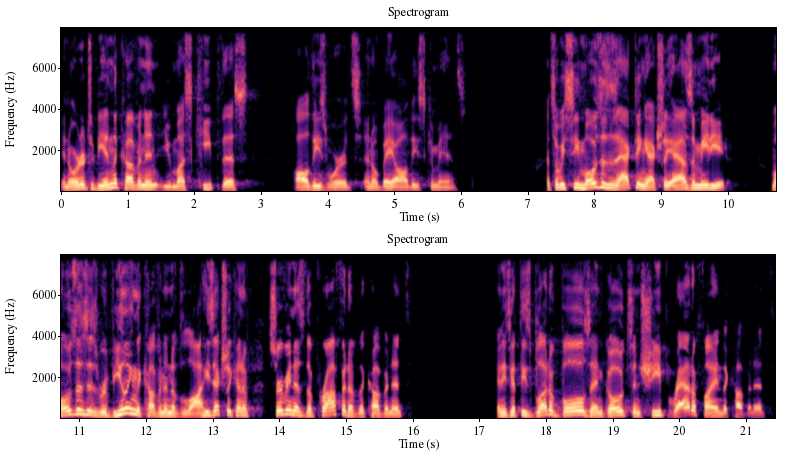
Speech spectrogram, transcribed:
In order to be in the covenant, you must keep this, all these words, and obey all these commands. And so we see Moses is acting actually as a mediator. Moses is revealing the covenant of the law. He's actually kind of serving as the prophet of the covenant. And he's got these blood of bulls and goats and sheep ratifying the covenant.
